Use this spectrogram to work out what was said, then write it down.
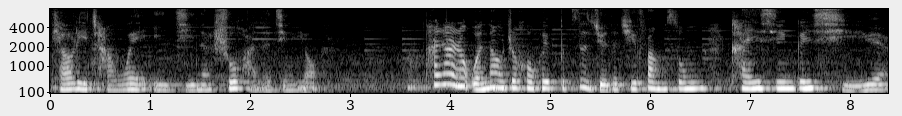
调理肠胃以及呢舒缓的精油，它让人闻到之后会不自觉的去放松、开心跟喜悦，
